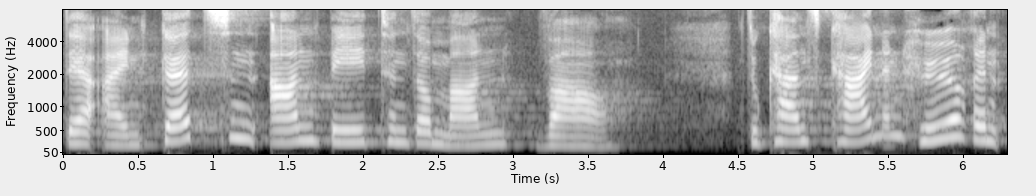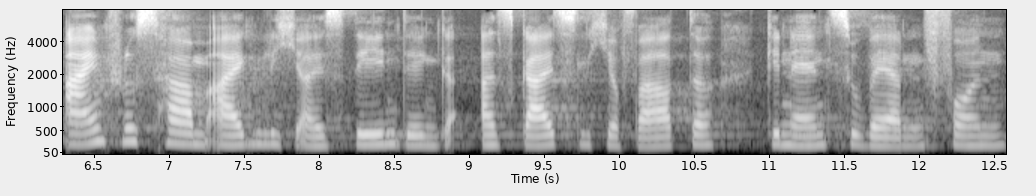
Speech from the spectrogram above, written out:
der ein götzenanbetender Mann war. Du kannst keinen höheren Einfluss haben eigentlich als den, den als geistlicher Vater genannt zu werden von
